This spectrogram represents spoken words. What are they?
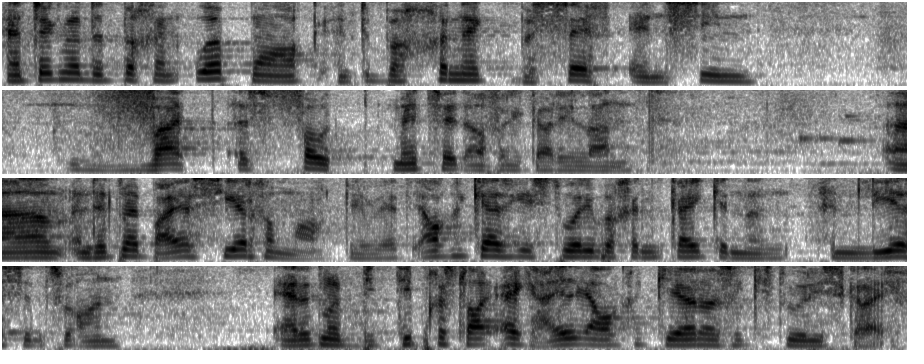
En toe ek nou dit begin oopmaak en toe begin ek besef en sien wat is fout met Suid-Afrika die land. Ehm en dit het my baie seer gemaak, jy weet. Elke keer as ek die storie begin kyk en en lees en so aan Er het my diep geslaag. Ek huil elke keer as ek stories skryf.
